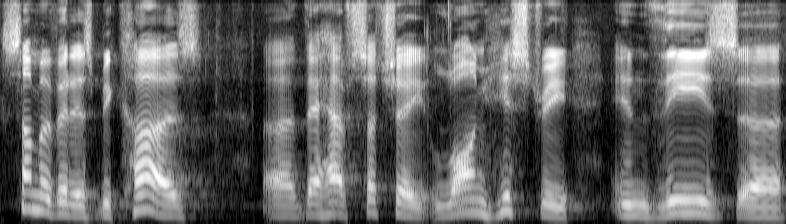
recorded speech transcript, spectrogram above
some of it is because uh, they have such a long history in these, uh,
